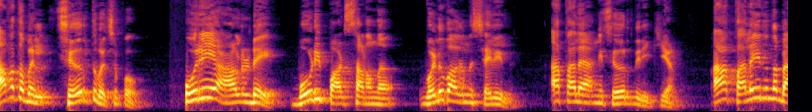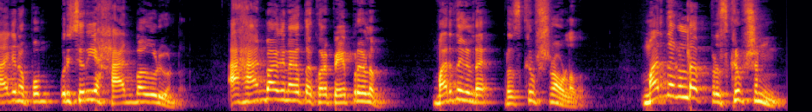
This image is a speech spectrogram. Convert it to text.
അവ തമ്മിൽ ചേർത്ത് വെച്ചപ്പോൾ ഒരേ ആളുടെ ബോഡി പാർട്സ് ആണെന്ന് വെളിവാകുന്ന ശൈലിയിൽ ആ തല അങ്ങ് ചേർന്നിരിക്കുകയാണ്. ആ തലയിരുന്ന ബാഗിനൊപ്പം ഒരു ചെറിയ ഹാൻഡ് ബാഗ് കൂടിയുണ്ട് ആ ഹാൻഡ് ബാഗിനകത്ത് കുറേ പേപ്പറുകളും മരുന്നുകളുടെ പ്രിസ്ക്രിപ്ഷനോ ഉള്ളത്. മരുന്നുകളുടെ പ്രിസ്ക്രിപ്ഷൻ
